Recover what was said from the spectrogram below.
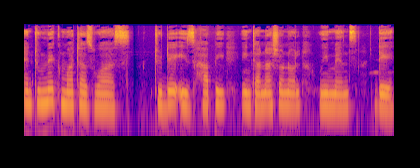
and to make matters worse, today is Happy International Women's Day.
